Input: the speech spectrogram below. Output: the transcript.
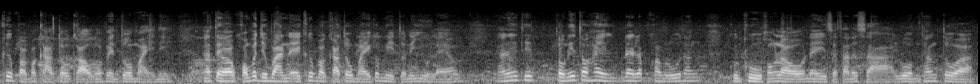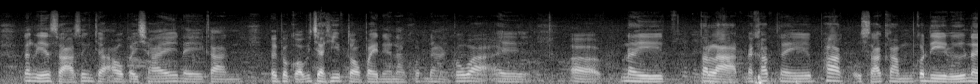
เครื่องปรับอากาศตัวเก่ามาเป็นตัวใหม่นี้นะแต่ว่าของปัจจุบันไอ้เครื่องปรับอากาศตัวใหม่ก็มีตัวนี้อยู่แล้วอันนี้ตรงนี้ต้องให้ได้รับความรู้ทั้งคุณครูของเราในสถานศึกษารวมทั้งตัวนักเรียนศึกษาซึ่งจะเอาไปใช้ในการไปประกอบวิชาชีพต่อไปในอนาคตได้ เพราะว่าไอ้ ในตลาดนะครับในภาคอุตสาหกรรมก็ดีหรือใน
